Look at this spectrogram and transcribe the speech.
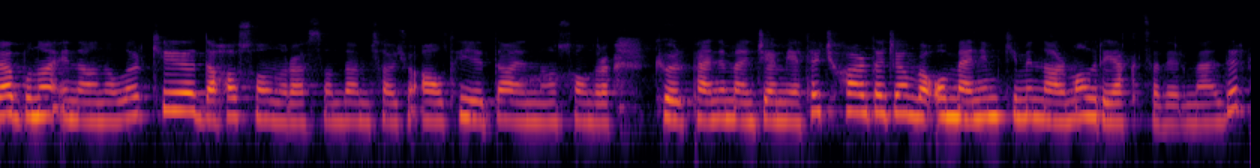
və buna inanılır ki, daha sonrasında məsəl üçün 6-7 ayından sonra körpəni mən cəmiyyətə çıxardacağam və o mənim kimi normal reaksiya verməlidir.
